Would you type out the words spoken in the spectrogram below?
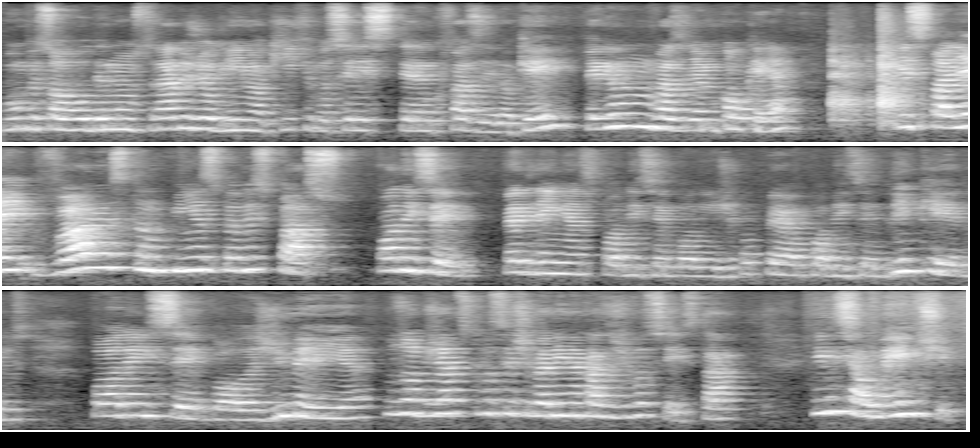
Bom, pessoal, vou demonstrar o joguinho aqui que vocês terão que fazer, ok? Peguei um vasilhame qualquer e espalhei várias tampinhas pelo espaço. Podem ser pedrinhas, podem ser bolinhas de papel, podem ser brinquedos, podem ser bolas de meia, os objetos que vocês tiverem na casa de vocês, tá? Inicialmente,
